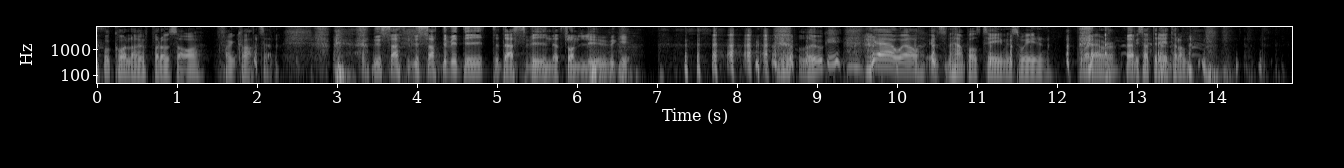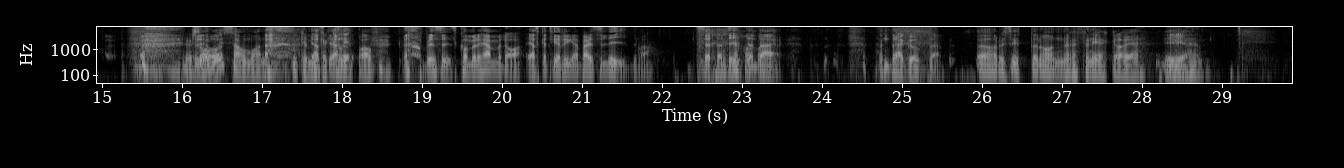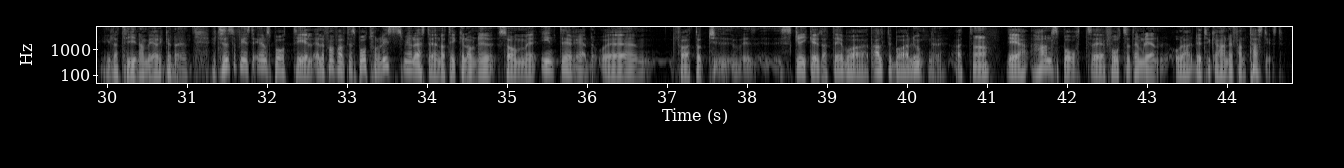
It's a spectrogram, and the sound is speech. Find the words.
Och kollar upp vad de sa för en kvart sedan. Nu, satt, nu satte vi dit det där svinet från Lugi. Lugi? Yeah, well, it's an handball team in Sweden. Whatever. Vi satte dit honom. There's always someone we can make ska- a clip of. Precis, kommer du hem idag? Jag ska till Rebergslid, va? Sätta dit den där, den där gubben. Ja, det sitter någon eh, förnekare i, eh, i Latinamerika nu. Sen så finns det en sport till, eller framförallt en sportjournalist som jag läste en artikel om nu, som inte är rädd eh, för att då skrika ut att, det är bara, att allt är bara lugnt nu. Att Ja. det är hans sport eh, fortsätter nämligen och det tycker han är fantastiskt.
